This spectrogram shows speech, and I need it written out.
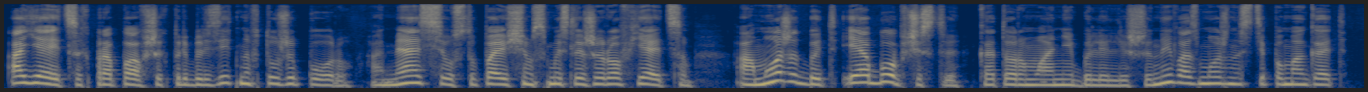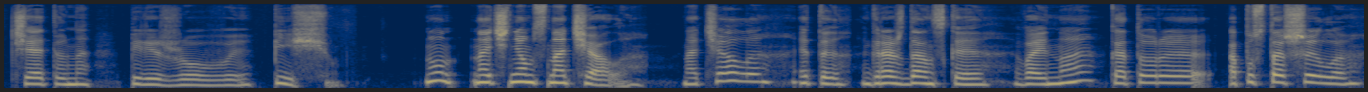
о яйцах, пропавших приблизительно в ту же пору, о мясе, уступающем в смысле жиров яйцам – а может быть и об обществе, которому они были лишены возможности помогать, тщательно пережевывая пищу. Ну, начнем сначала. Начало — это гражданская война, которая опустошила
